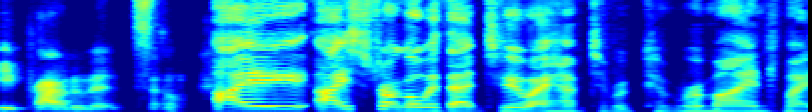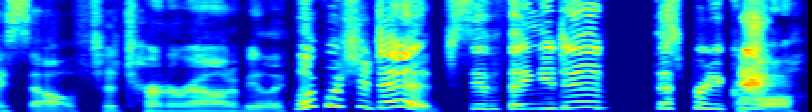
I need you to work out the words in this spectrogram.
be proud of it. So I I struggle with that too. I have to re- remind myself to turn around and be like, "Look what you did! See the thing you did? That's pretty cool."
